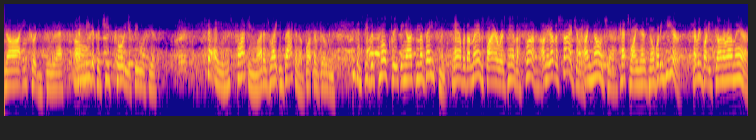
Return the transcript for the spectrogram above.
No, he couldn't do that. And oh. neither could Chief Cody if he was here. Say, this parking lot is right in back of the Butler building. You can see the smoke creeping out from the basement. Yeah, but the main fire is near the front, on the other side, Jimmy. I know, Jack. That's why there's nobody here. Everybody's gone around there.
